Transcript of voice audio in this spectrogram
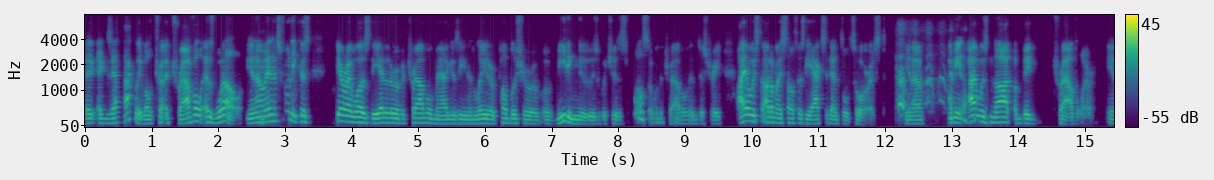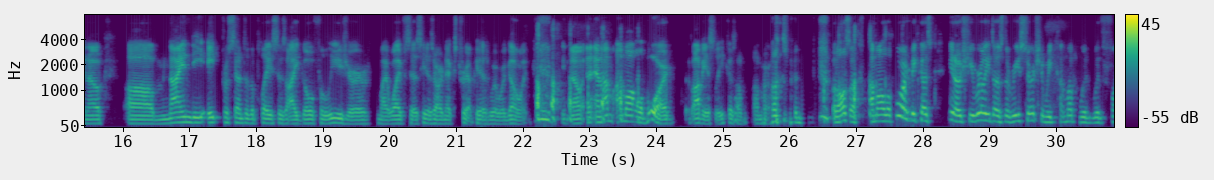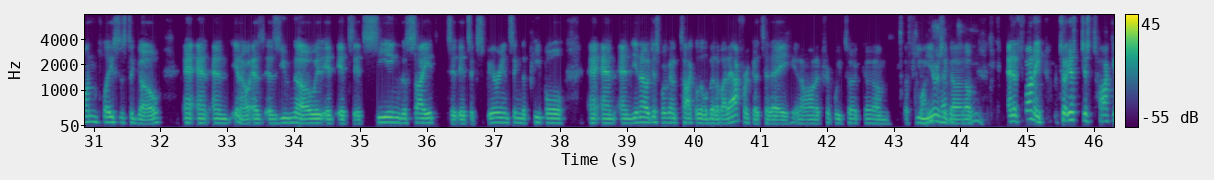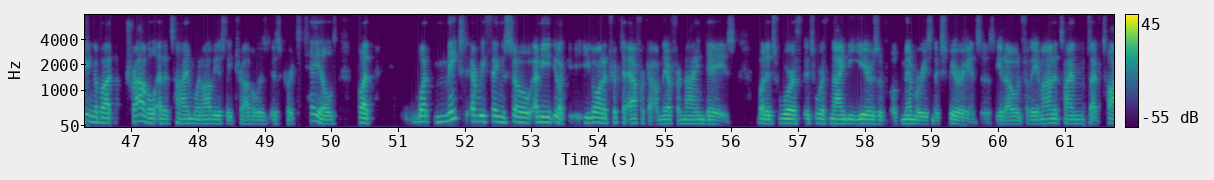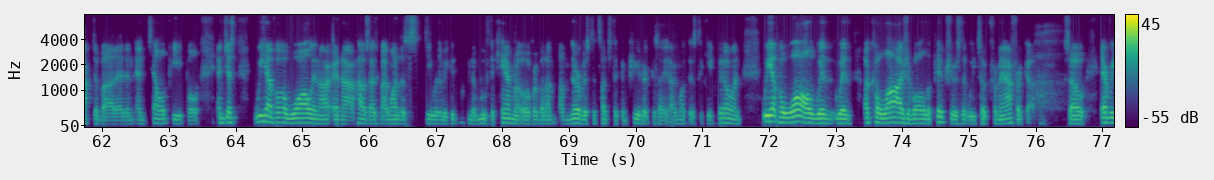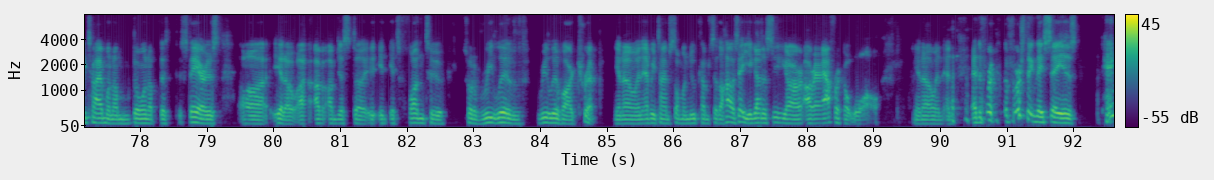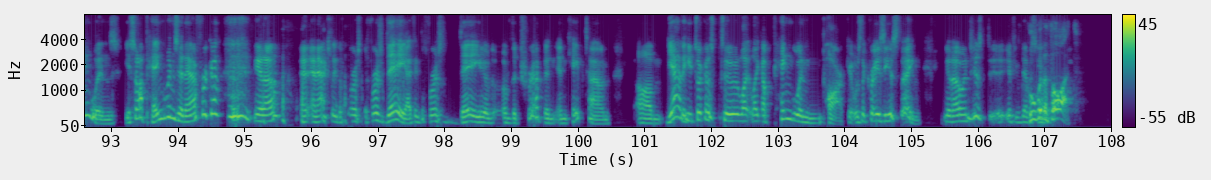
Exactly. Well, tra- travel as well. You know, and it's funny because here I was, the editor of a travel magazine and later publisher of, of, Meeting News, which is also in the travel industry. I always thought of myself as the accidental tourist. You know, I mean, I was not a big traveler. You know, um, 98% of the places I go for leisure, my wife says, here's our next trip. Here's where we're going, you know, and, and I'm, I'm all aboard, obviously, because I'm, I'm her husband, but also I'm all aboard because, you know, she really does the research and we come up with, with fun places to go. And, and, and you know, as, as you know, it, it's, it's seeing the site, it's experiencing the people. And, and, and, you know, just we're going to talk a little bit about Africa today, you know, on a trip we took um, a few years ago. And it's funny, just, just talking about travel at a time when obviously travel is, is curtailed, but what makes everything so i mean you know you go on a trip to africa i'm there for nine days but it's worth it's worth 90 years of, of memories and experiences you know and for the amount of times i've talked about it and, and tell people and just we have a wall in our in our house I, I wanted to see whether we could you know move the camera over but i'm, I'm nervous to touch the computer because I, I want this to keep going. We have a wall with with a collage of all the pictures that we took from africa oh. So every time when i'm going up the, the stairs uh, you know I, am just uh, it, it's fun to sort of relive relive our trip you know, and every time someone new comes to the house, hey, you got to see our, our Africa wall, you know, and, and, and the, fir- the first thing they say is, penguins? You saw penguins in africa? You know? And, and, actually the first the first day i think the first day of, of the trip in, in cape town um, yeah he took us to like, like a penguin park. It was the craziest thing you know and just if you've never who would have thought?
